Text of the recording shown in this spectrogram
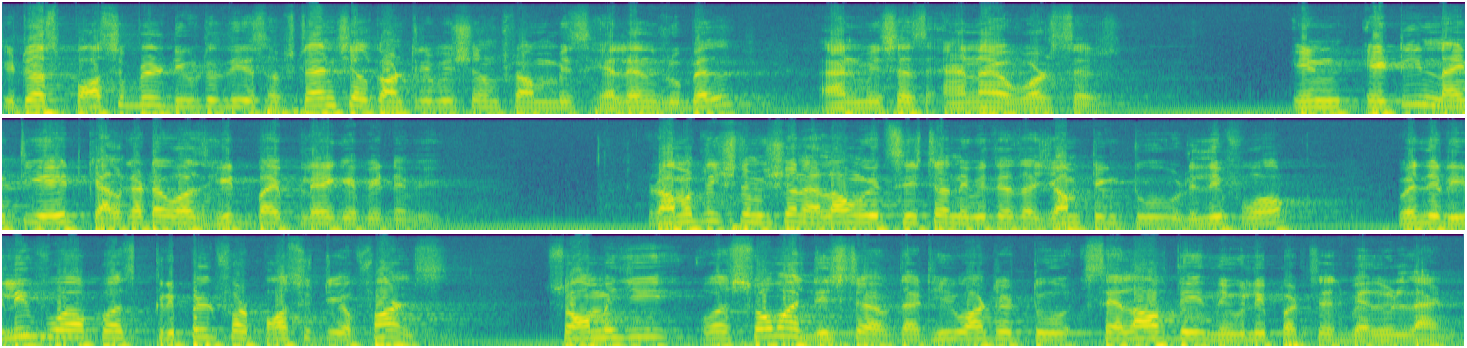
It was possible due to the substantial contribution from Miss Helen Rubel and Mrs. Anna Worcester. In 1898, Calcutta was hit by plague epidemic. Ramakrishna Mission along with Sister Nivedita jumped into relief work. When the relief work was crippled for paucity of funds, Swamiji was so much disturbed that he wanted to sell off the newly purchased Belur land.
